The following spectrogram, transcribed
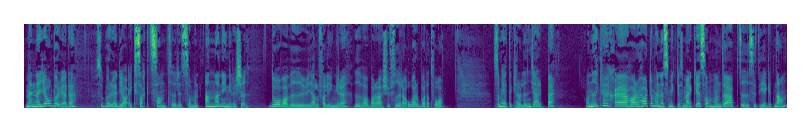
Men när jag började, så började jag exakt samtidigt som en annan yngre tjej. Då var vi i alla fall yngre, vi var bara 24 år båda två. Som heter Caroline Järpe. Och ni kanske har hört om hennes smyckesmärke som hon döpt i sitt eget namn.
